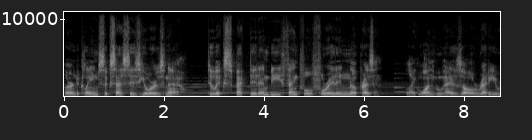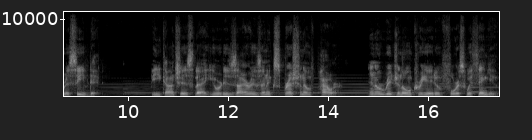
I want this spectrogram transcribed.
Learn to claim success is yours now to expect it and be thankful for it in the present, like one who has already received it. Be conscious that your desire is an expression of power, an original creative force within you,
